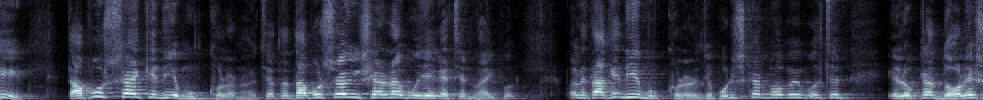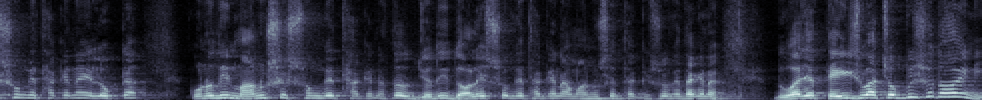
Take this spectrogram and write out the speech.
এই তাপস রায়কে দিয়ে মুখ খোলানো হয়েছে। তো তাপস রায় ইশারা বুঝে গেছেন ভাইপোর। ফলে তাকে দিয়ে মুখ খোলানো হয়েছে পরিষ্কারভাবে বলছেন, এ লোকটা দলের সঙ্গে থাকে না, এ লোকটা কোনোদিন মানুষের সঙ্গে থাকে না। তো যদি দলের সঙ্গে থাকে না, মানুষের থাকে, সঙ্গে থাকে না দু হাজার তেইশ বা চব্বিশও তো হয়নি।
